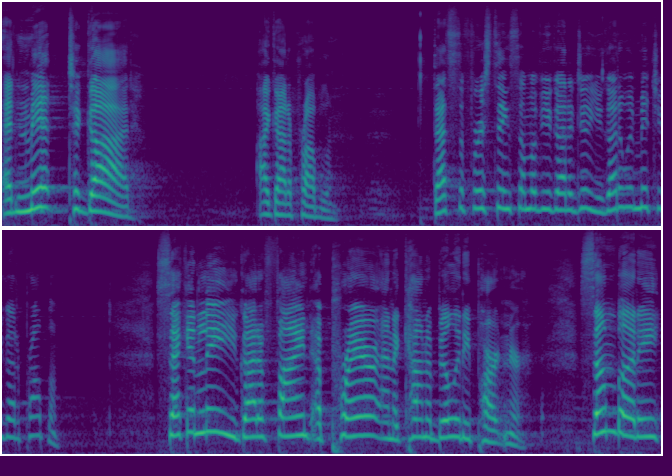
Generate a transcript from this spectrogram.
admit to God, I got a problem. That's the first thing some of you got to do. You got to admit you got a problem. Secondly, you got to find a prayer and accountability partner. Somebody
